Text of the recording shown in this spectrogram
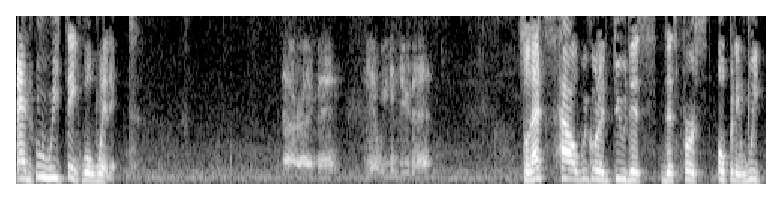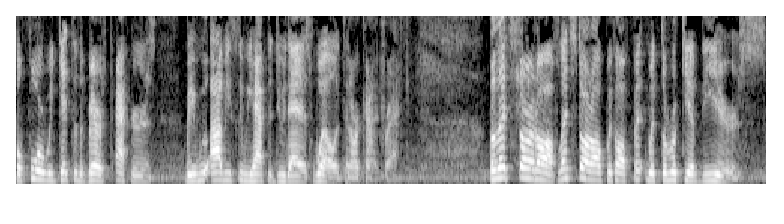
and who we think will win it. All right, man. Yeah, we can do that. So that's how we're going to do this this first opening week before we get to the Bears Packers. We, we obviously we have to do that as well. It's in our contract. But let's start off. Let's start off with off with the rookie of the years.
